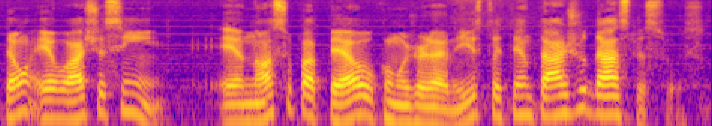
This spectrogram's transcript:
Então, eu acho assim, é nosso papel como jornalista é tentar ajudar as pessoas.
